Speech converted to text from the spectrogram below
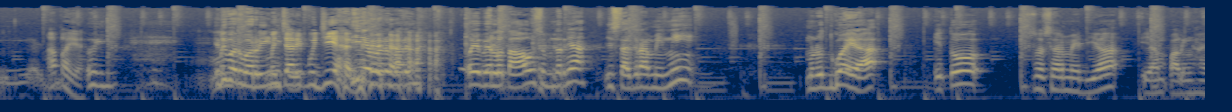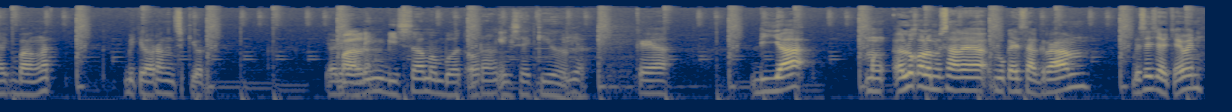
iya, iya. apa ya oh, iya. itu baru-baru ini mencari sih. pujian iya baru-baru ini oh ya biar lo tahu sebenarnya Instagram ini menurut gue ya itu sosial media yang paling high banget bikin orang insecure Ya, di paling bisa membuat orang insecure. Iya. Kayak dia meng, eh, lu kalau misalnya buka Instagram, biasanya cewek-cewek nih.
